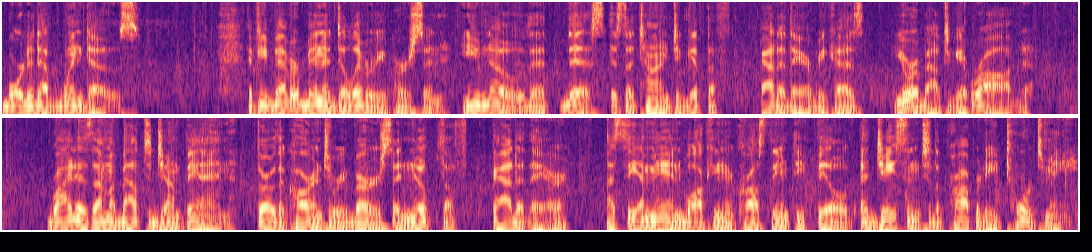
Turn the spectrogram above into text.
boarded up windows. If you've ever been a delivery person, you know that this is the time to get the f out of there because you're about to get robbed. Right as I'm about to jump in, throw the car into reverse, and nope the f out of there, I see a man walking across the empty field adjacent to the property towards me.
